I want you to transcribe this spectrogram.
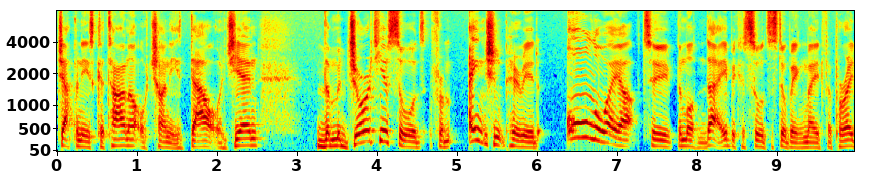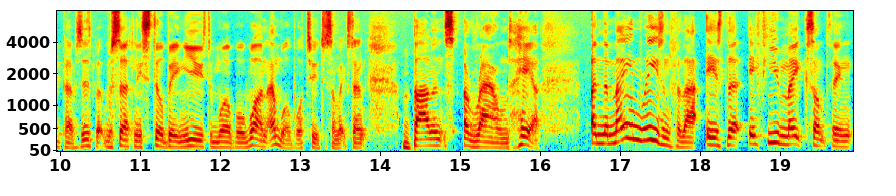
Japanese katana or Chinese dao or jian. The majority of swords from ancient period all the way up to the modern day, because swords are still being made for parade purposes, but were certainly still being used in World War One and World War Two to some extent, balance around here. And the main reason for that is that if you make something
